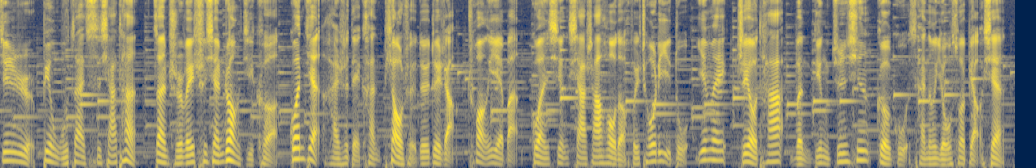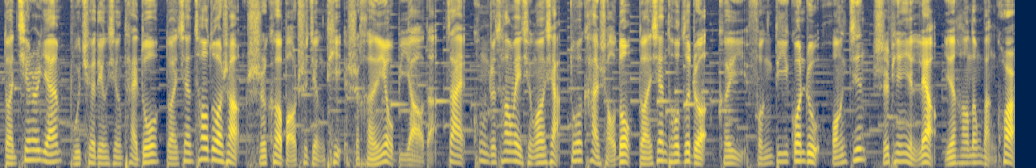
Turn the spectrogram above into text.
今日并无再次下探，暂时维持现状即可。关键还是得看跳水队队长创业板惯性下杀后的回抽力度，因为只有它稳定军心，个股才能有所表现。短期而言，不确定性太多，短线操作上时刻保持警惕是很有必要的。在控制仓位情况下，多看少动。短线投资者可以逢低关注黄金、食品饮料、银行等板块。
